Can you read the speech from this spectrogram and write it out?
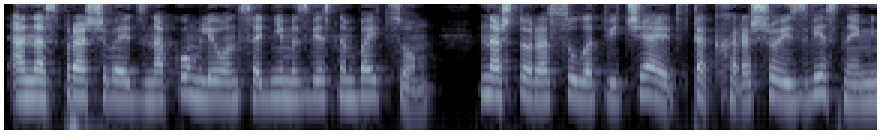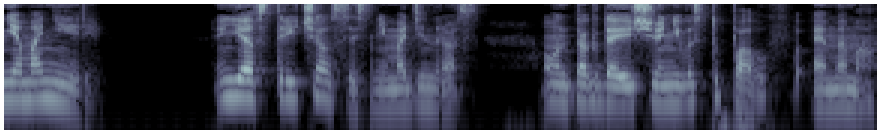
Она спрашивает, знаком ли он с одним известным бойцом, на что Расул отвечает в так хорошо известной мне манере. Я встречался с ним один раз. Он тогда еще не выступал в ММА.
